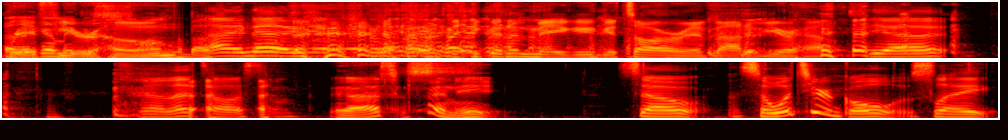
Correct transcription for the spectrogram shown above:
they riff gonna your home? I know. house? Yeah. Are they going to make a guitar riff out of your house?" yeah. No, that's awesome. Yeah, that's kind of neat. So, so what's your goals like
